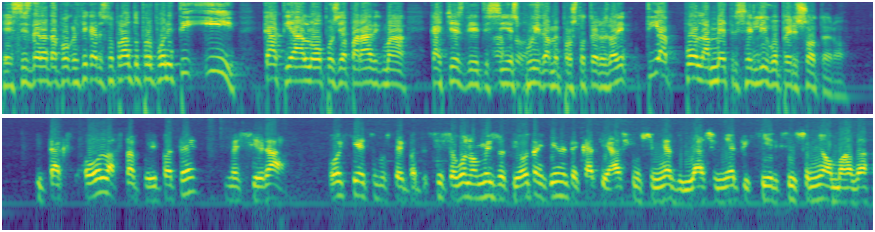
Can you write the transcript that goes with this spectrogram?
Εσείς δεν ανταποκριθήκατε στο πλάνο του προπονητή ή κάτι άλλο όπως για παράδειγμα κακές διαιτησίες Αυτό. που είδαμε προς το τέλος. Δηλαδή, τι απ' όλα μέτρησε λίγο περισσότερο; Κοιτάξτε, όλα αυτά που είπατε με σειρά. Όχι έτσι όπως τα είπατε εσείς. Εγώ νομίζω ότι όταν γίνεται κάτι άσχημο σε μια δουλειά, σε μια επιχείρηση, σε μια ομάδα,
